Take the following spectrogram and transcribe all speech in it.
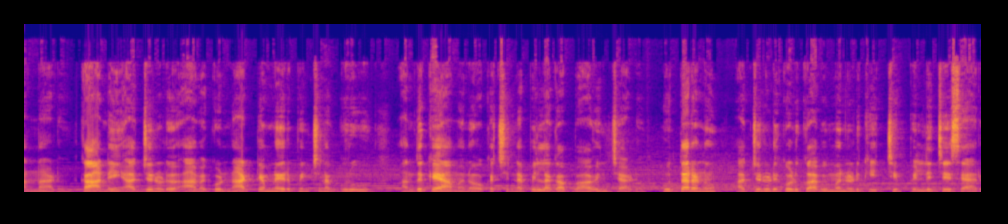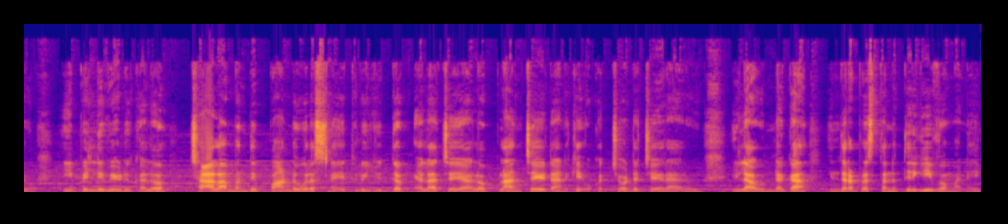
అన్నాడు. కానీ అర్జునుడు ఆమెకు నాట్యం నేర్పించిన గురువు. అందుకే ఆమెను ఒక చిన్నపిల్లగా భావించాడు. ఉత్తరను అర్జునుడి కొడుకు అభిమన్యుడికి ఇచ్చి పెళ్ళి చేశారు. ఈ పెళ్ళి వేడుకలో చాలా మంది పాండవుల స్నేహితులు యుద్ధం ఎలా చేయాలో ప్లాన్ చేయడానికి ఒక చోట చేరారు. ఇలా ఉండగా ఇంద్రప్రస్థను తిరిగి ఇవ్వమని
